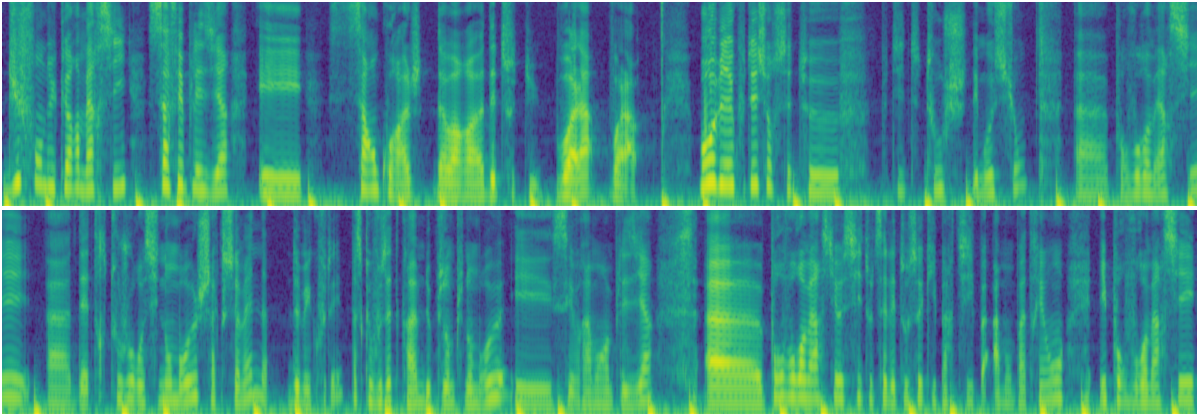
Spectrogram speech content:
du fond du cœur, merci. Ça fait plaisir et ça encourage d'avoir euh, d'être soutenu. Voilà, voilà. Bon, eh bien écoutez, sur cette euh, petite touche d'émotion, euh, pour vous remercier euh, d'être toujours aussi nombreux chaque semaine, de m'écouter, parce que vous êtes quand même de plus en plus nombreux et c'est vraiment un plaisir. pour vous remercier aussi toutes celles et tous ceux qui participent à mon Patreon et pour vous remercier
